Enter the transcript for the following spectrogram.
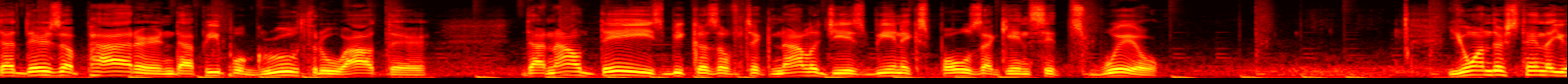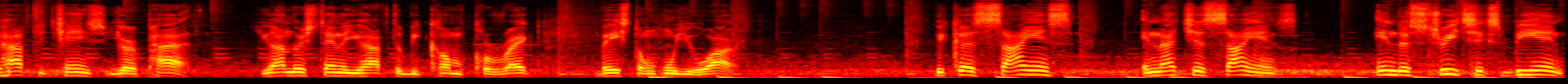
that there's a pattern that people grew through out there that nowadays because of technology is being exposed against its will. You understand that you have to change your path. You understand that you have to become correct based on who you are. Because science and not just science in the streets is being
